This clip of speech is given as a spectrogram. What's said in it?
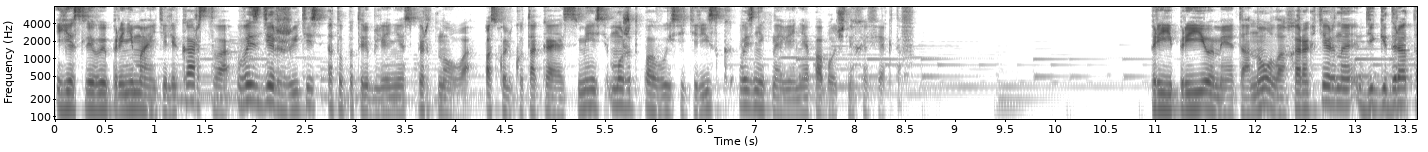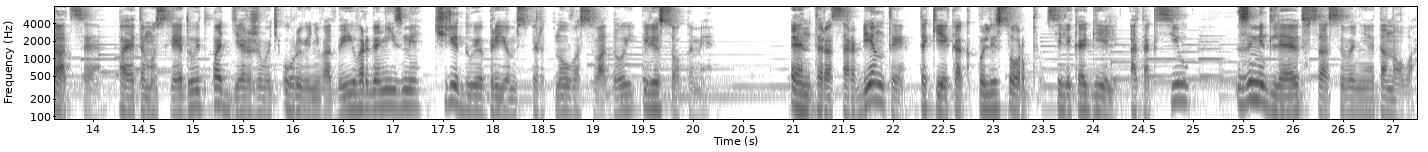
Если вы принимаете лекарства, воздержитесь от употребления спиртного, поскольку такая смесь может повысить риск возникновения побочных эффектов. При приеме этанола характерна дегидратация, поэтому следует поддерживать уровень воды в организме, чередуя прием спиртного с водой или соками. Энтеросорбенты, такие как полисорб, силикогель, атоксил, замедляют всасывание этанола.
